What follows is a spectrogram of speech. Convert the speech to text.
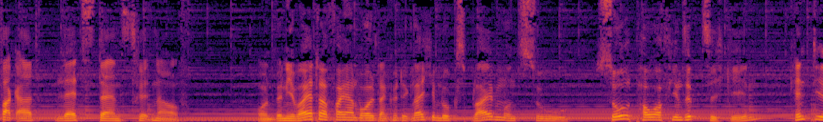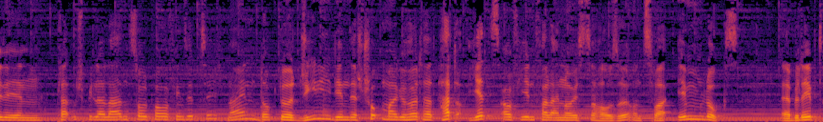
Fuck Art Let's Dance treten auf. Und wenn ihr weiter feiern wollt, dann könnt ihr gleich im Lux bleiben und zu Soul Power 74 gehen. Kennt ihr den Plattenspielerladen Soul Power 74? Nein? Dr. Gidi, den der Schuppen mal gehört hat, hat jetzt auf jeden Fall ein neues Zuhause und zwar im Lux. Er belebt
